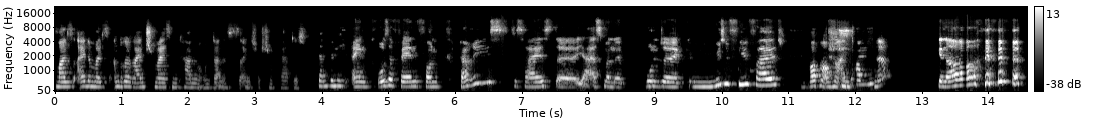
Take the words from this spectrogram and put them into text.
mal das eine, mal das andere reinschmeißen kann und dann ist es eigentlich auch schon fertig. Dann bin ich ein großer Fan von Currys. Das heißt, äh, ja, erstmal eine bunte Gemüsevielfalt. Wir brauchen auch nur einen Topf, ne? Genau.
